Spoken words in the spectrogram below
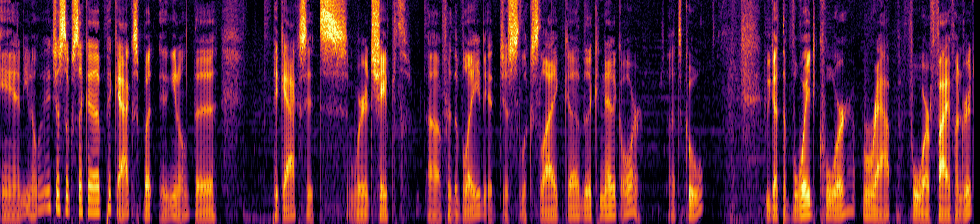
And you know, it just looks like a pickaxe, but you know the pickaxe, it's where it's shaped uh, for the blade. It just looks like uh, the kinetic ore. That's cool. We got the Void Core wrap for 500.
